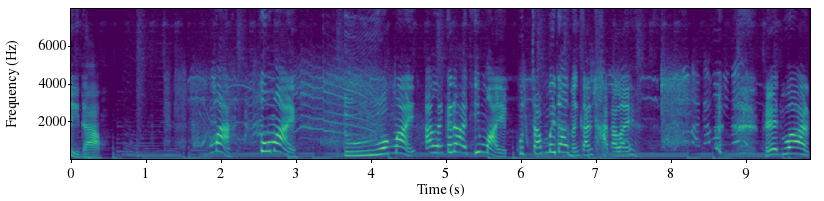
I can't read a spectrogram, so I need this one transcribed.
สี่ดาว มาตัวใหม่ ตัวใหม่ อะไรก็ได้ที่ใหม่กูจำไม่ได้เหมือนกันขาดอะไร เพจวัน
